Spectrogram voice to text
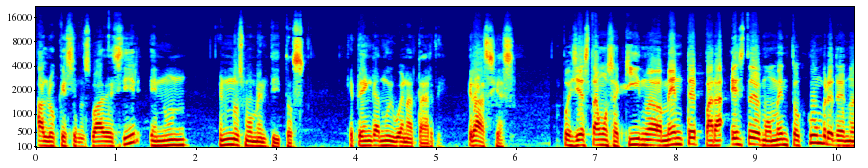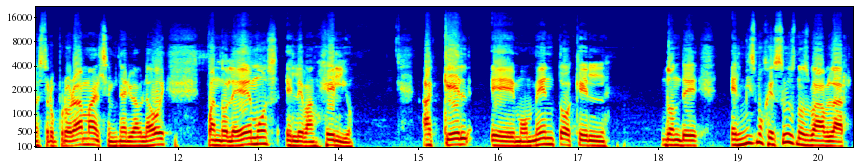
a lo que se nos va a decir en, un, en unos momentitos. Que tengan muy buena tarde. Gracias. Pues ya estamos aquí nuevamente para este momento cumbre de nuestro programa, el seminario habla hoy, cuando leemos el Evangelio. Aquel eh, momento, aquel donde el mismo Jesús nos va a hablar.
